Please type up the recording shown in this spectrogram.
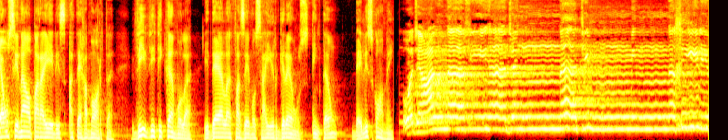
E há um sinal para eles a terra morta. Vivificamo-la e dela fazemos sair grãos. Então, deles comem. وجعلنا فيها جنات من نخيل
